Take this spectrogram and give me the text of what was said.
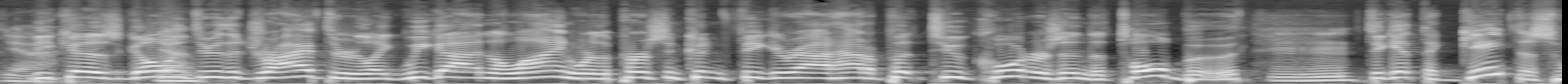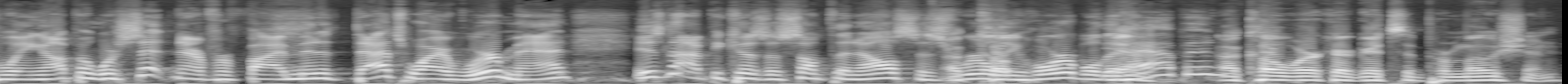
Yeah. Because going Yeah. through the drive-through, like we got in a line where the person couldn't figure out how to put two quarters in the toll booth Mm-hmm. to get the gate to swing up, and we're sitting there for five minutes. That's why we're mad. It's not because of something else that's A really co- horrible that yeah. happened. A coworker gets a promotion.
